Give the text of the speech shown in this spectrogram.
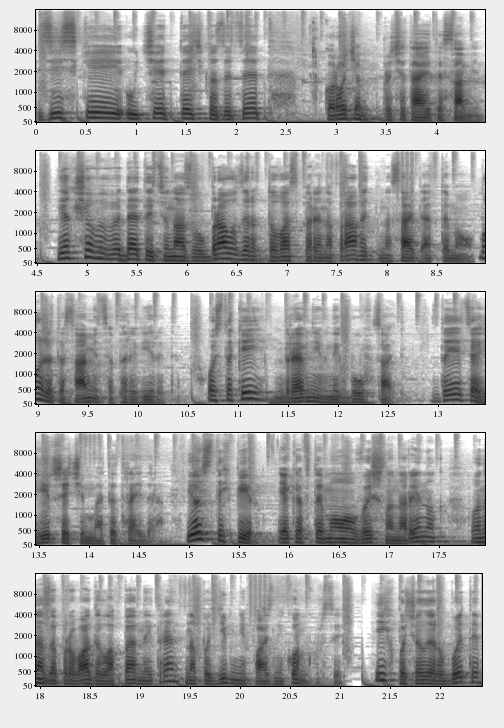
ziskeiuchet.zz Коротше, прочитаєте самі. Якщо ви введете цю назву в браузер, то вас перенаправить на сайт FTMO. Можете самі це перевірити. Ось такий древній в них був сайт. Здається, гірше, ніж метатрейдера. І ось з тих пір, як FTMO вийшла на ринок, вона запровадила певний тренд на подібні фазні конкурси. Їх почали робити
